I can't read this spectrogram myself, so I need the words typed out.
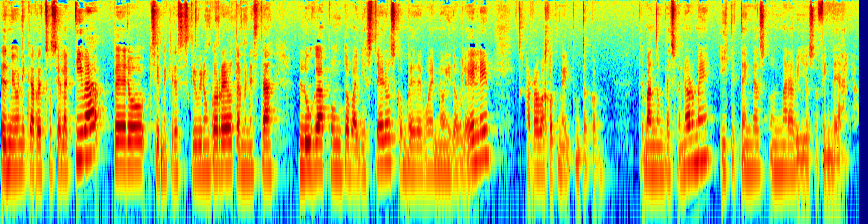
Es mi única red social activa, pero si me quieres escribir un correo también está luga.ballesteros con B bueno y doble L arroba hotmail.com. Te mando un beso enorme y que tengas un maravilloso fin de año.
